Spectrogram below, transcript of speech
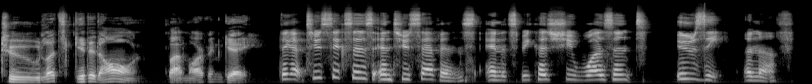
To Let's Get It On by Marvin Gaye. They got two sixes and two sevens, and it's because she wasn't oozy enough.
